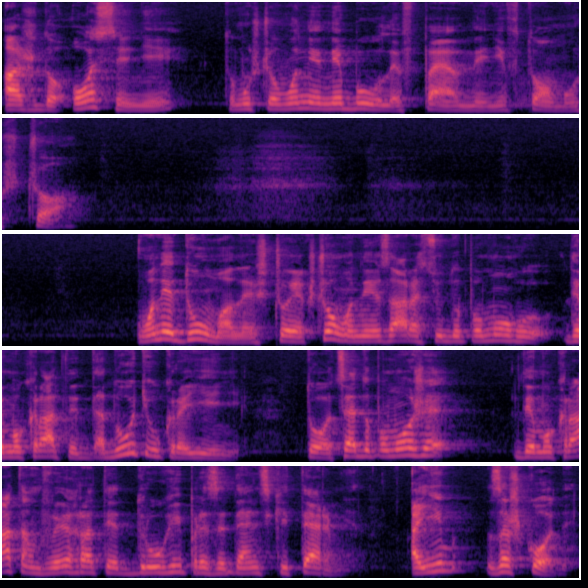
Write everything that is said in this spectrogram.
аж до осені, тому що вони не були впевнені в тому, що Вони думали, що якщо вони зараз цю допомогу демократи дадуть Україні, то це допоможе демократам виграти другий президентський термін, а їм зашкодить.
